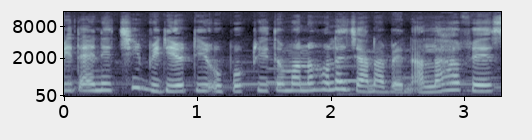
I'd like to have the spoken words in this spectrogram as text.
বিদায় নিচ্ছি। ভিডিওটি উপকৃত মনে হলে জানাবেন। আল্লাহ হাফেজ।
